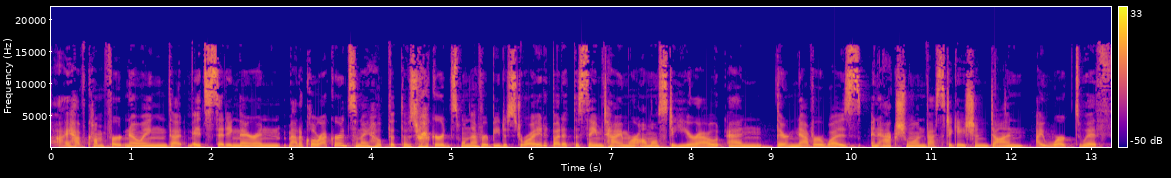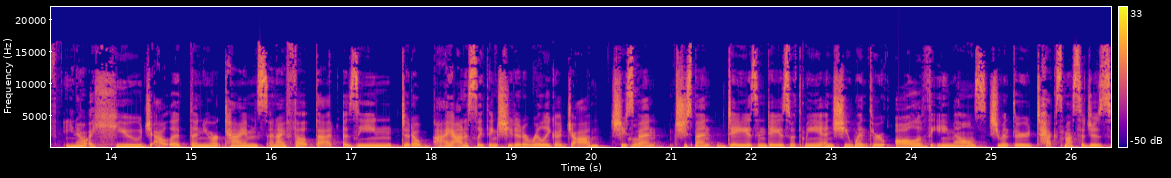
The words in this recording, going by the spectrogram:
I have comfort knowing that it's sitting there in medical records, and I hope that those records will never be destroyed. But at the same time, we're almost a year out, and there never was an actual investigation done. I worked with, you know, a huge outlet, the New York Times, and I felt that Azeen did a, I honestly think she did a really good job. She good. spent, she spent days and days with me, and she went through all of the emails. She went through text messages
